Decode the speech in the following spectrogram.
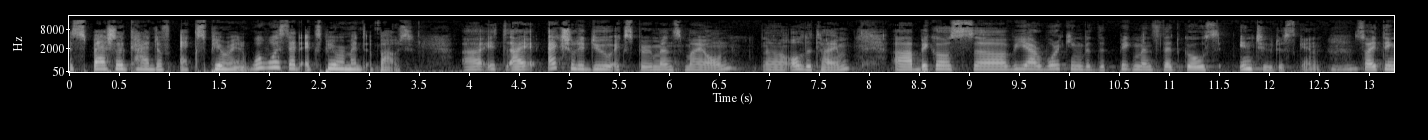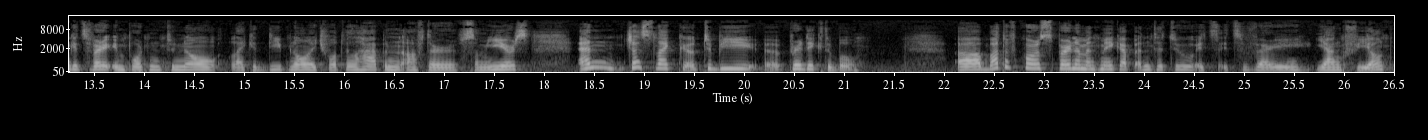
a special kind of experiment. What was that experiment about? Uh, it, I actually do experiments my own. Uh, all the time uh, because uh, we are working with the pigments that goes into the skin mm-hmm. so i think it's very important to know like a deep knowledge what will happen after some years and just like uh, to be uh, predictable uh, but of course, permanent makeup and tattoo, it's, it's a very young field,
